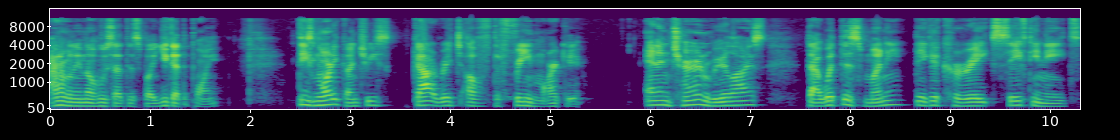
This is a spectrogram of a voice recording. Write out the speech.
I don't really know who said this, but you get the point. These Nordic countries got rich off the free market. and in turn realize that with this money they could create safety needs,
